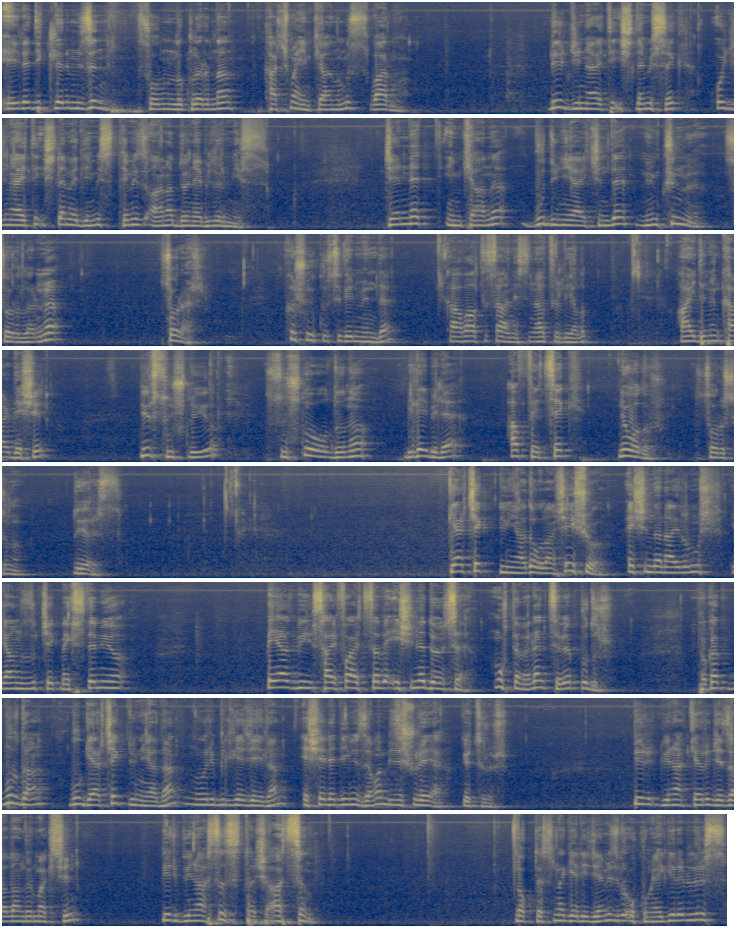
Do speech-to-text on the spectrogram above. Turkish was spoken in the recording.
Eylediklerimizin sorumluluklarından kaçma imkanımız var mı? Bir cinayeti işlemişsek o cinayeti işlemediğimiz temiz ana dönebilir miyiz? Cennet imkanı bu dünya içinde mümkün mü sorularını sorar. Kış Uykusu filminde kahvaltı sahnesini hatırlayalım. Aydın'ın kardeşi bir suçluyu suçlu olduğunu bile bile affetsek ne olur sorusunu duyarız. Gerçek dünyada olan şey şu. Eşinden ayrılmış, yalnızlık çekmek istemiyor. Beyaz bir sayfa açsa ve eşine dönse muhtemelen sebep budur. Fakat buradan, bu gerçek dünyadan Nuri Bilge Ceylan eşelediğimiz zaman bizi şuraya götürür. Bir günahkarı cezalandırmak için bir günahsız taşı atsın noktasına geleceğimiz bir okumaya girebiliriz.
